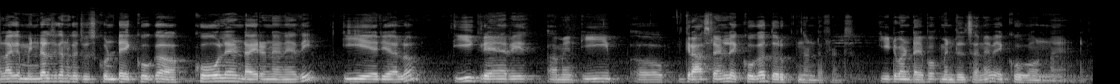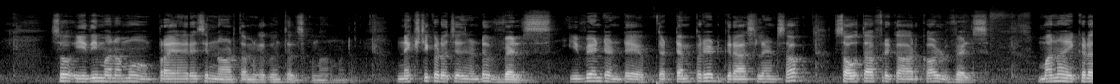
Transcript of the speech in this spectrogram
అలాగే మినరల్స్ కనుక చూసుకుంటే ఎక్కువగా కోల్ అండ్ ఐరన్ అనేది ఈ ఏరియాలో ఈ గ్రేనరీ ఐ మీన్ ఈ గ్రాస్ ల్యాండ్లో ఎక్కువగా దొరుకుతుందంట ఫ్రెండ్స్ ఇటువంటి టైప్ ఆఫ్ మినరల్స్ అనేవి ఎక్కువగా ఉన్నాయంట. సో ఇది మనము ప్రయారీస్ ఇన్ నార్త్ అమెరికా గురించి తెలుసుకుందాం అనమాట నెక్స్ట్ ఇక్కడ వచ్చేసి అంటే వెల్స్ ఇవేంటంటే the temperate grass lands of South Africa are called velds మన ఇక్కడ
